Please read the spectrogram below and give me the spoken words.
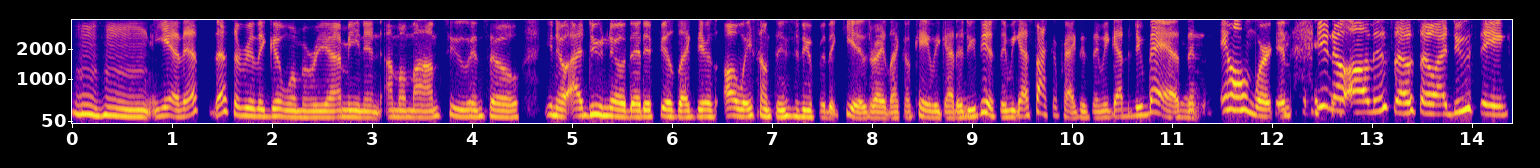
Hmm. Yeah, that's that's a really good one, Maria. I mean, and I'm a mom too, and so you know, I do know that it feels like there's always something to do for the kids, right? Like, okay, we got to do this, then we got soccer practice, then we got to do baths yeah. and homework, and you know, all this stuff. So I do think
